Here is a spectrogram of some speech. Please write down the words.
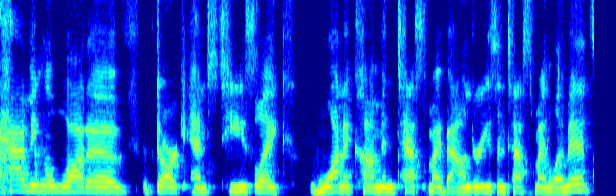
having a lot of dark entities like want to come and test my boundaries and test my limits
